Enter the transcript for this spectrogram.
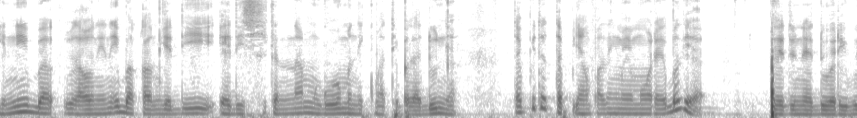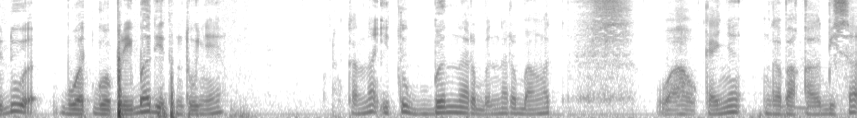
ini tahun ini bakal menjadi edisi ke-6 gue menikmati Piala Dunia. Tapi tetap yang paling memorable ya Piala Dunia 2002 buat gue pribadi tentunya karena itu benar-benar banget wow kayaknya nggak bakal bisa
